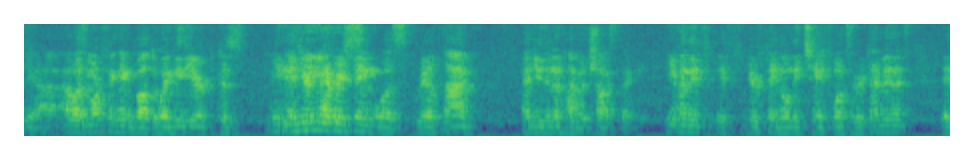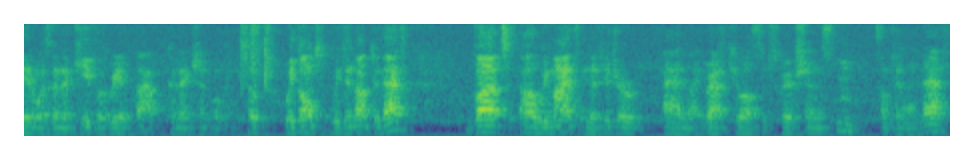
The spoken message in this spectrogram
Yeah, I I was more thinking about the way Meteor because in Meteor Meteor everything was real time, and you didn't have a choice. Like even if, if your thing only changed once every ten minutes, it was gonna keep a real time connection open. So we don't we did not do that, but uh, we might in the future add like GraphQL subscriptions, Mm. something like that,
